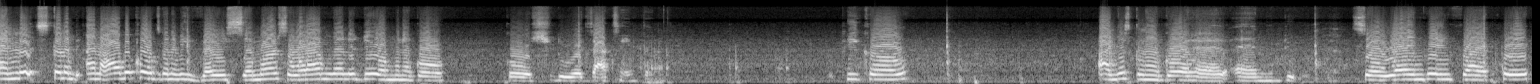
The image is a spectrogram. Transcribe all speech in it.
And it's gonna be, and all the code's gonna be very similar. So what I'm gonna do, I'm gonna go, go do the exact same thing. Pico. I'm just gonna go ahead and do. So when green flag click,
